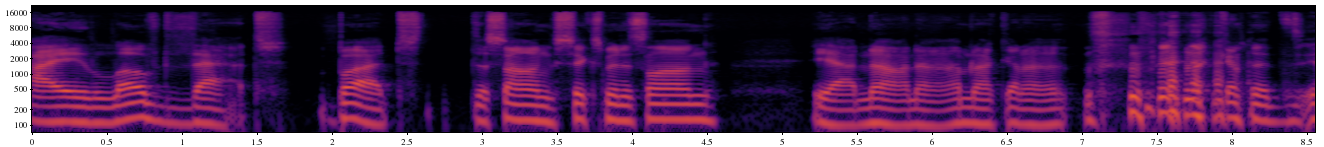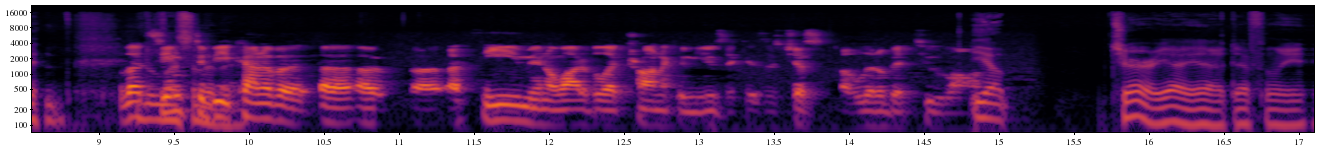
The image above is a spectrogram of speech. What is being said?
I loved that. But the song six minutes long. Yeah, no, no, I'm not gonna. I'm not gonna. Well, that seems to to be that. kind of a, a, a, a theme in a lot of electronica music is it's just a little bit too long. Yep. Sure, yeah, yeah, definitely.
